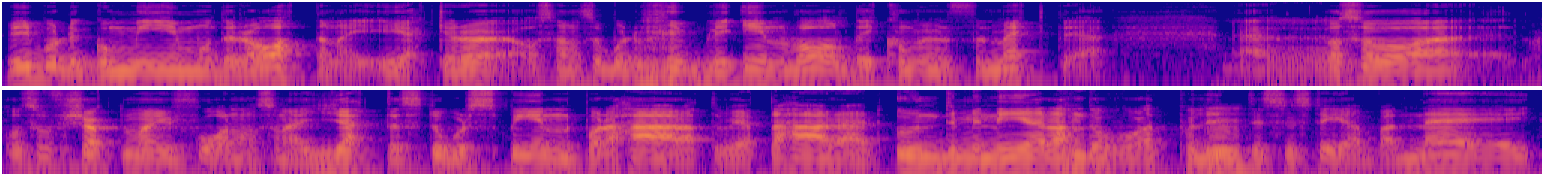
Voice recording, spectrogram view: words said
vi borde gå med i Moderaterna i Ekerö och sen så borde vi bli invalda i kommunfullmäktige. Eh, Och så, och så försökte man ju få någon sån här jättestor spin på det här, att du vet, det här är ett underminerande av vårt politiska system. Bara, nej,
